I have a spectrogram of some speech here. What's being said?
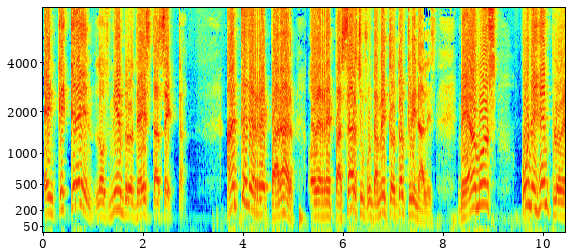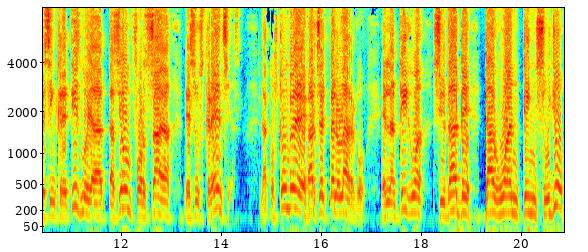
¿En qué creen los miembros de esta secta? Antes de reparar o de repasar sus fundamentos doctrinales, veamos un ejemplo de sincretismo y adaptación forzada de sus creencias. La costumbre de dejarse el pelo largo en la antigua ciudad de Tahuantinsuyo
